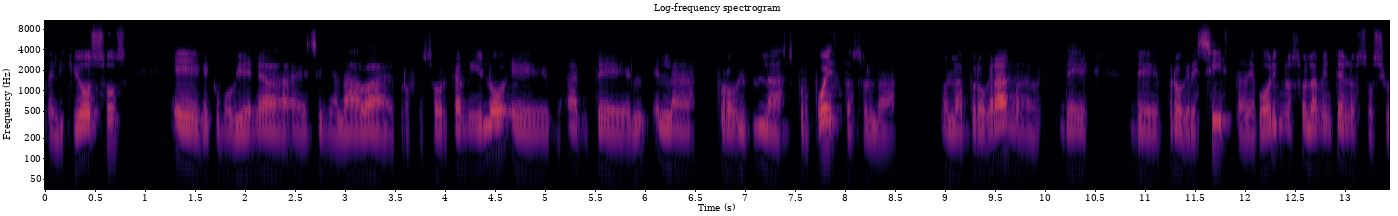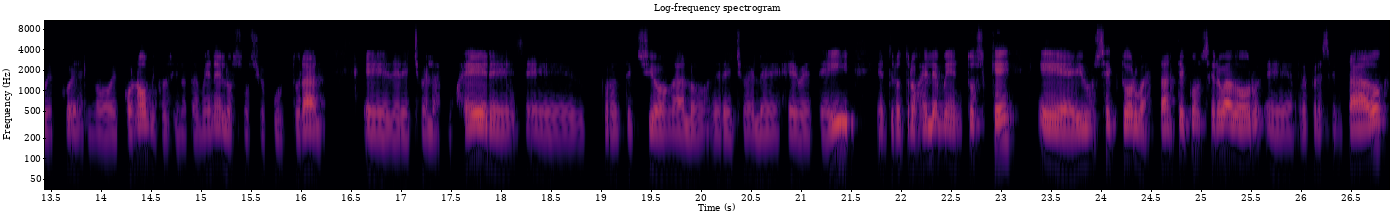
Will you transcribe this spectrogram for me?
religiosos eh, que como bien ah, eh, señalaba el profesor Camilo, eh, ante las propuestas o la, o la programa de, de, progresista de Boric, no solamente en lo, socio, en lo económico, sino también en lo sociocultural, eh, derechos de las mujeres, eh, protección a los derechos LGBTI, entre otros elementos que eh, hay un sector bastante conservador representado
